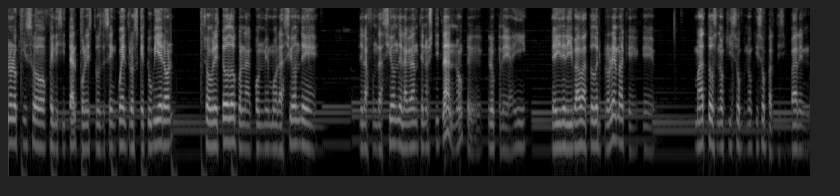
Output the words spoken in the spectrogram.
no lo quiso felicitar por estos desencuentros que tuvieron, sobre todo con la conmemoración de, de la fundación de la Gran Tenochtitlán, ¿no? Que creo que de ahí, de ahí derivaba todo el problema, que, Matos no quiso, no quiso participar en,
